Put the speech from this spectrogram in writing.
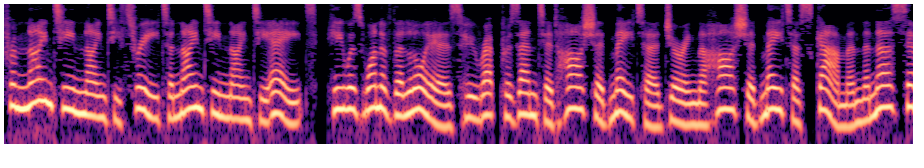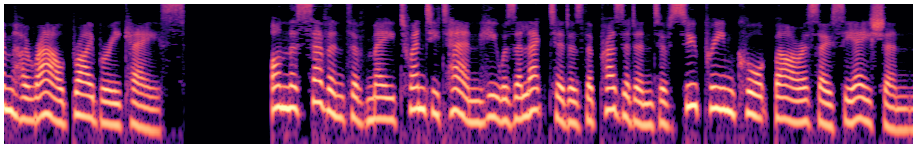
From 1993 to 1998, he was one of the lawyers who represented Harshad Mehta during the Harshad Mehta scam and the Narasimha Rao bribery case. On 7 May 2010 he was elected as the President of Supreme Court Bar Association.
